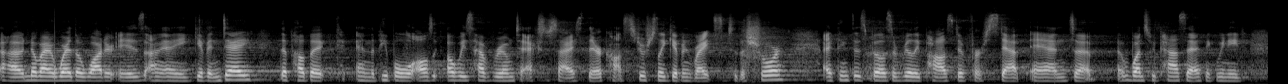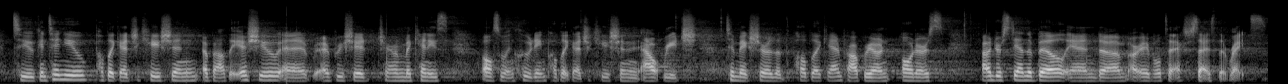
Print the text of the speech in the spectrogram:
uh, no matter where the water is on any given day, the public and the people will always have room to exercise their constitutionally given rights to the shore. I think this bill is a really positive first step, and uh, once we pass it, I think we need to continue public education about the issue, and I appreciate Chairman McKenney's also including public education and outreach to make sure that the public and property owners understand the bill and um, are able to exercise their rights.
